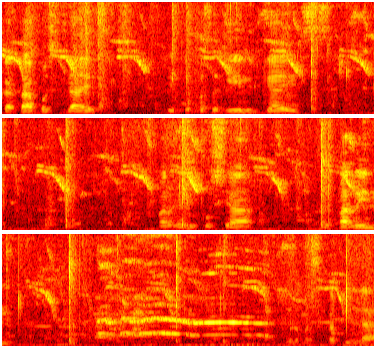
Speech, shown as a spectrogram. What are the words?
Pagkatapos guys, dito pa sa gilid guys, para hindi po siya pa rin. Ito naman sa kabila.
